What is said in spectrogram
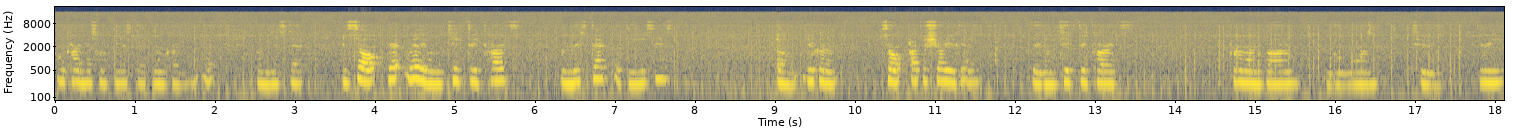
one card in this one from this deck, one card from this deck. And so, really, when you take three cards from this deck with the aces, um, you're gonna, so I'll just show you again. You're gonna take three cards, put them on the bottom, and go one, two, three,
